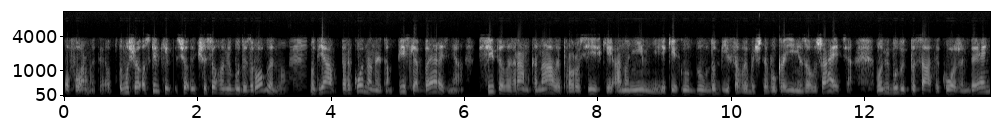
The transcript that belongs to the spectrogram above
оформити. Тому що, оскільки якщо цього не буде зроблено, ну я переконаний, там після березня всі телеграм-канали проросійські анонімні, яких ну, ну до біса, вибачте, в Україні залишається, вони будуть писати кожен день,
